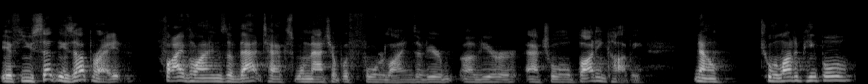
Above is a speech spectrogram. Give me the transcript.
if you set these up right, five lines of that text will match up with four lines of your, of your actual body copy. Now, to a lot of people,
